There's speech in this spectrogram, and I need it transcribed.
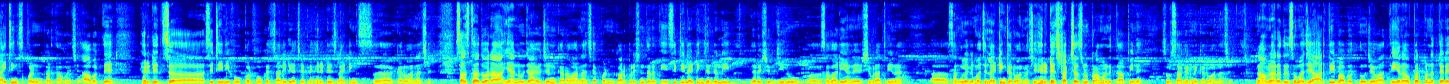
લાઇટિંગ્સ પણ કરતા હોય છે. આ વખતે હેરિટેજ સિટીની ઉપર ફોકસ ચાલી રહ્યા છે એટલે હેરિટેજ લાઇટિંગ્સ કરવાના છે. સંસ્થા દ્વારા અહીંયાનું જ આયોજન કરવાના છે, પણ કોર્પોરેશન તરફથી સિટી લાઇટિંગ જનરલી જ્યારે શિવજીનું સવારી અને શિવરાત્રિના સંલગ્નમાં જે લાઇટિંગ કરવાના છે હેરિટેજ સ્ટ્રક્ચર્સનું પ્રામાણિકતા આપીને સુરસાગરને કરવાના છે. અને આવનારા દિવસોમાં જે આરતી બાબતનું જે વાત થઈ, એના ઉપર પણ અત્યારે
